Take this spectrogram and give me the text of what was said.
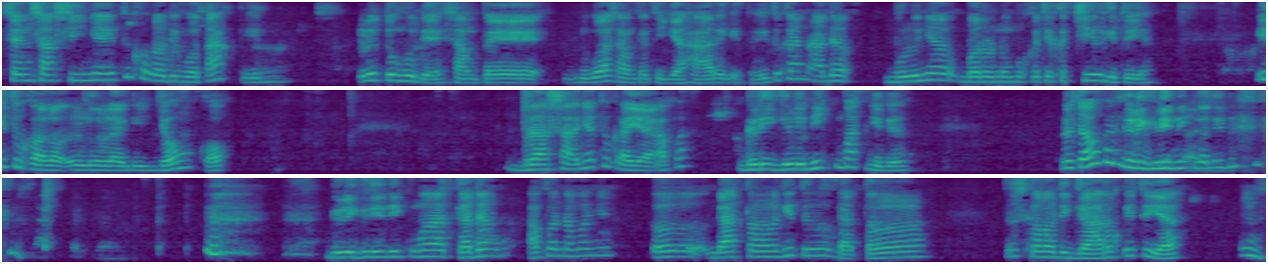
Sensasinya itu kalau dibotakin lu tunggu deh sampai 2 sampai tiga hari gitu. Itu kan ada bulunya baru numbuh kecil-kecil gitu ya itu kalau lu lagi jongkok berasanya tuh kayak apa? Geli-geli nikmat gitu. Lu tahu kan geli-geli nikmat itu? Geli-geli nikmat kadang apa namanya eh gatel gitu gatel. Terus kalau digaruk itu ya hmm,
